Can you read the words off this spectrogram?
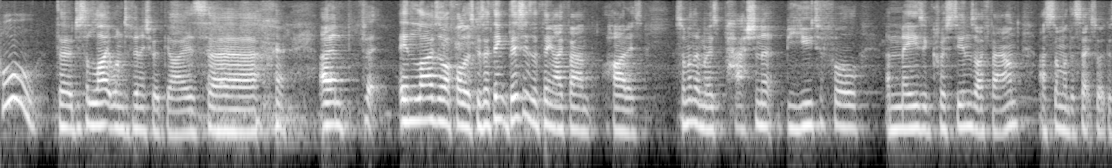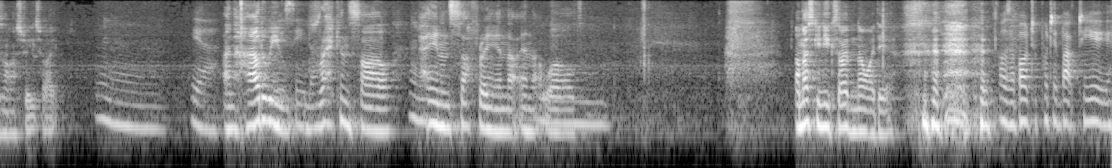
Whew. So just a light one to finish with, guys. Uh, and in lives of our followers, because I think this is the thing I found hardest. Some of the most passionate, beautiful, amazing Christians I found are some of the sex workers on our streets, right? Yeah. And how do we We see that. reconcile pain and suffering in that in that world? I'm asking you because I have no idea. I was about to put it back to you.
